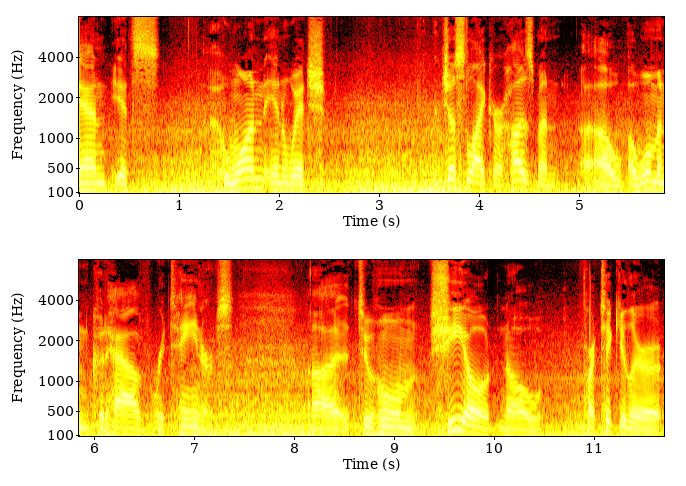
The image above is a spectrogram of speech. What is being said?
and it's one in which, just like her husband, a, a woman could have retainers uh, to whom she owed no particular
